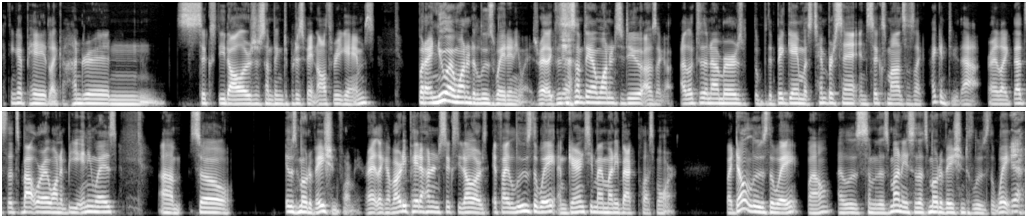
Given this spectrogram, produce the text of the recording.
I think I paid like $160 or something to participate in all three games. But I knew I wanted to lose weight anyways, right? Like this Yeah. is something I wanted to do. I was like, I looked at the numbers. The, the big game was 10% in six months. I was like, I can do that, right? Like that's that's about where I want to be anyways. Um, so it was motivation for me, right? Like I've already paid $160. If I lose the weight, I'm guaranteed my money back plus more. If I don't lose the weight, well, I lose some of this money. So that's motivation to lose the weight. Yeah.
